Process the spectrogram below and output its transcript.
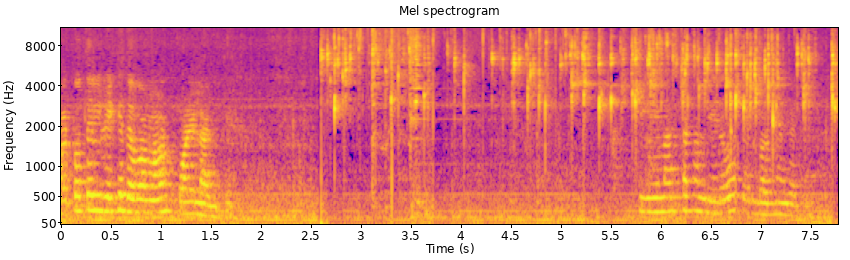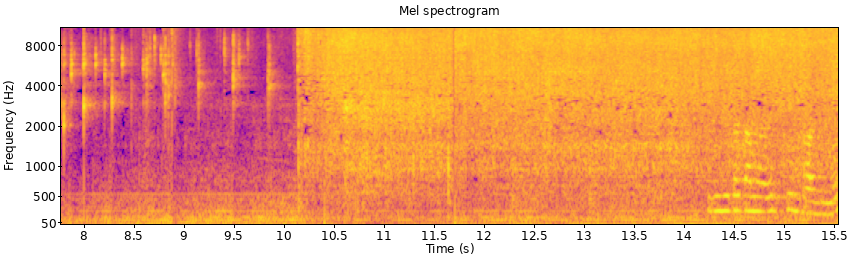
অল্প তেল রেখে দেবো আমার পরে লাগবে। চিংড়ি মাছটা এখন দিয়ে দেবো তেল গরম হয়ে গেছে চিংড়িটাকে আমি একটু ভাজবো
